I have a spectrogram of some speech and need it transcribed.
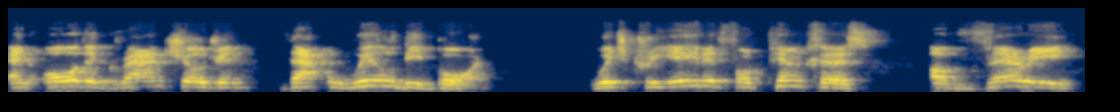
and all the grandchildren that will be born, which created for Pinchas a very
